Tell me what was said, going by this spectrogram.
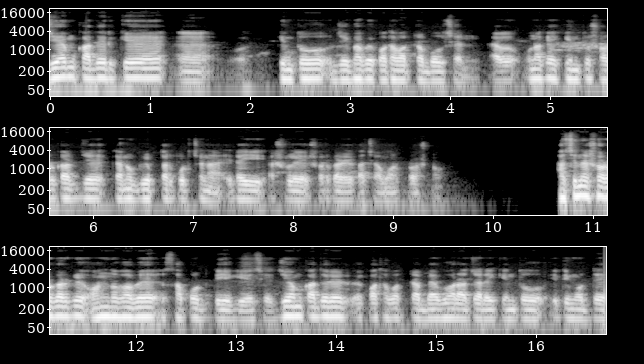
জি এম কাদেরকে কিন্তু যেভাবে কথাবার্তা বলছেন ওনাকে কিন্তু সরকার যে কেন গ্রেপ্তার করছে না, এটাই আসলে সরকারের কাছে আমার প্রশ্ন। হাসিনা সরকারকে অন্ধভাবে সাপোর্ট দিয়ে গিয়েছে। জিএম কাদেরের কথাবার্তা, ব্যবহার আচারে কিন্তু ইতিমধ্যে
